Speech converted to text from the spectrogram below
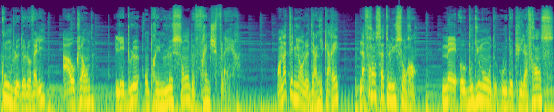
Comble de l'Ovalie, à Auckland, les Bleus ont pris une leçon de French flair. En atteignant le dernier carré, la France a tenu son rang. Mais au bout du monde ou depuis la France,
